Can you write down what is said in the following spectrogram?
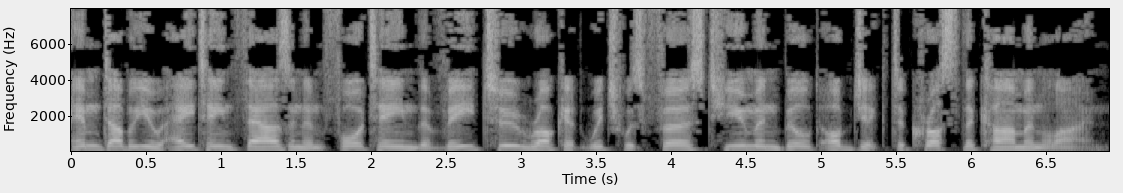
MW 18014 the V-2 rocket which was first human-built object to cross the Kármán line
